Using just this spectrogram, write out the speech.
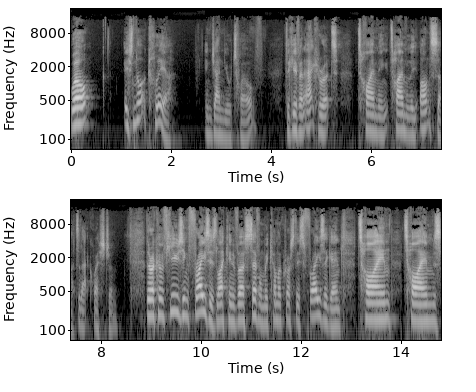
Well, it's not clear in Daniel 12 to give an accurate timing, timely answer to that question. There are confusing phrases, like in verse 7, we come across this phrase again time, times,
